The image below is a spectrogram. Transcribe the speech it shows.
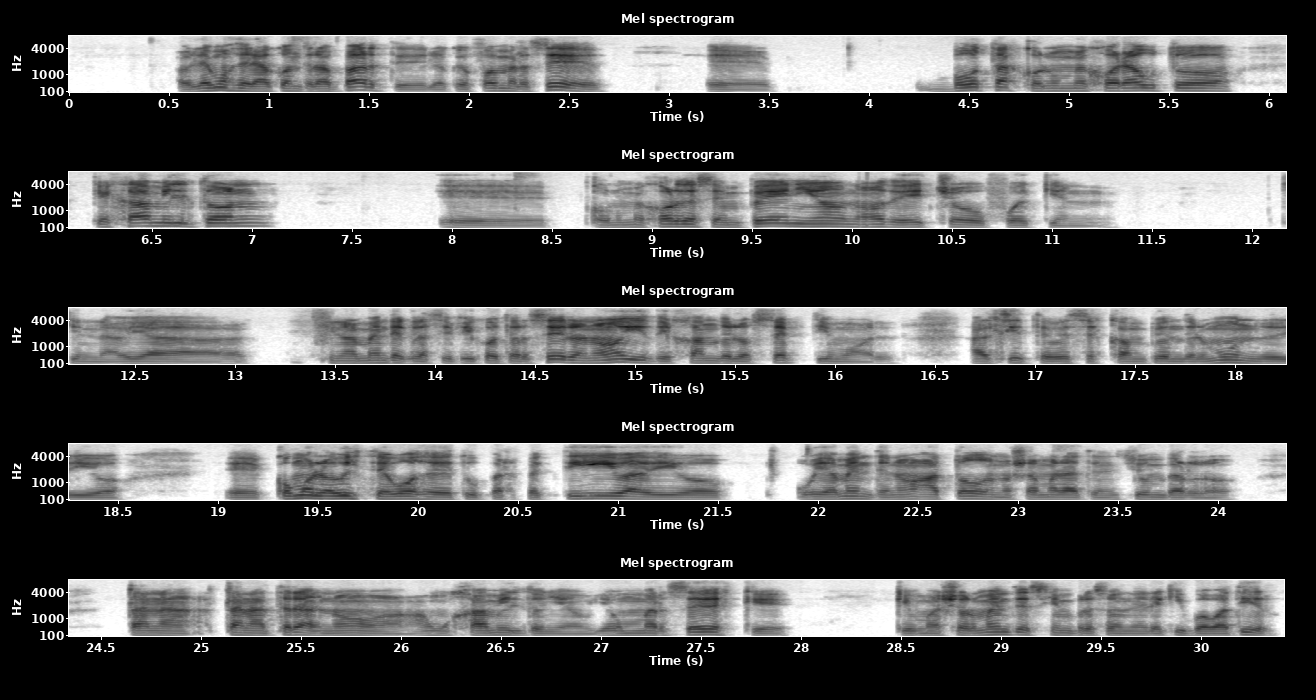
hablemos de la contraparte, de lo que fue Mercedes. Eh, Botas con un mejor auto que Hamilton, eh, con un mejor desempeño, ¿no? De hecho, fue quien, quien había finalmente clasificó tercero, ¿no? Y dejándolo séptimo al, al siete veces campeón del mundo. digo, eh, ¿cómo lo viste vos desde tu perspectiva? Digo, obviamente, ¿no? A todos nos llama la atención verlo tan, tan atrás, ¿no? A un Hamilton y a, un Mercedes que, que, mayormente siempre son el equipo a batir.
